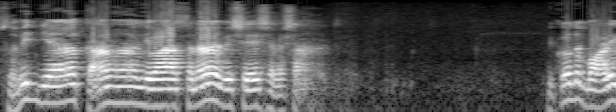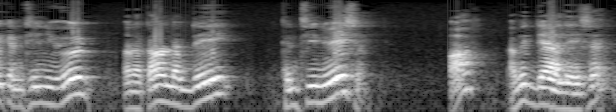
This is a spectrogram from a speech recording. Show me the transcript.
Swavidya kama vivasana vishesha vashat. Because the body continued on account of the continuation of avidya lesha,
